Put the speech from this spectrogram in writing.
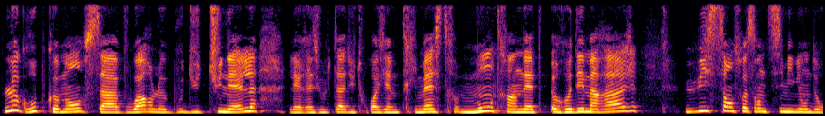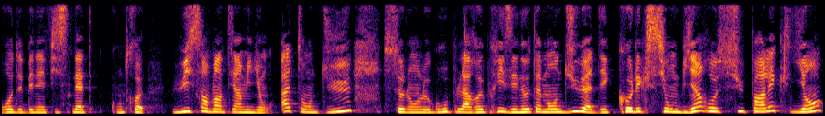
le groupe commence à voir le bout du tunnel. Les résultats du troisième trimestre montrent un net redémarrage. 866 millions d'euros de bénéfices nets contre 821 millions attendus. Selon le groupe, la reprise est notamment due à des collections bien reçues par les clients,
